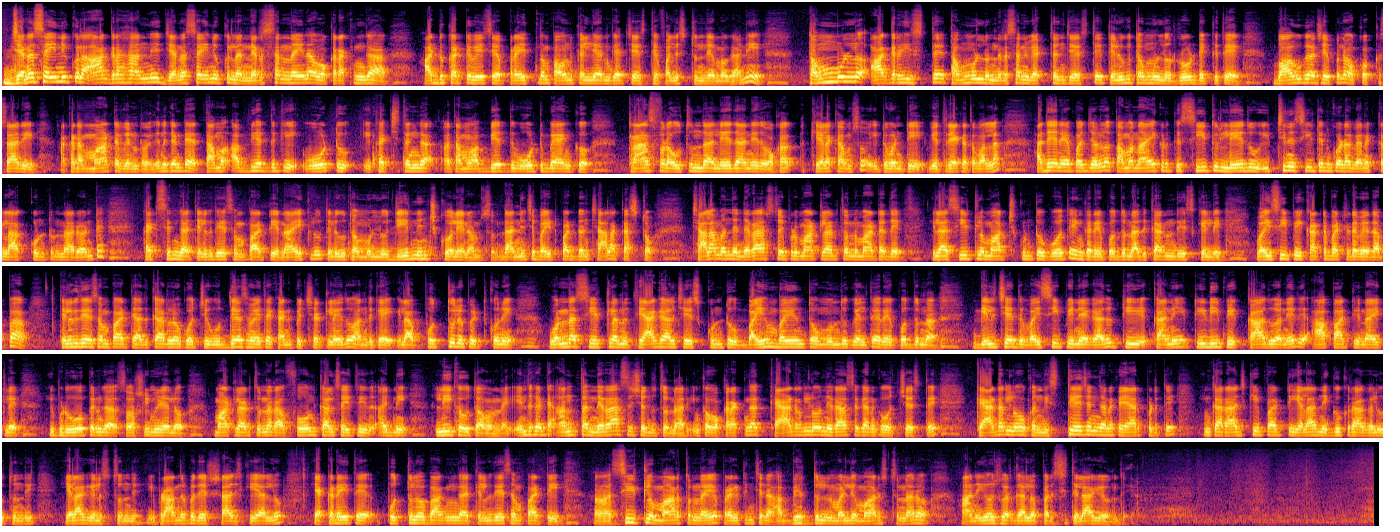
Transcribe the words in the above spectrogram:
జన సైనికుల ఆగ్రహాన్ని జన సైనికుల నిరసనైనా ఒక రకంగా అడ్డుకట్ట వేసే ప్రయత్నం పవన్ కళ్యాణ్ గారు చేస్తే ఫలిస్తుందేమో కానీ తమ్ముళ్ళు ఆగ్రహిస్తే తమ్ముళ్ళు నిరసన వ్యక్తం చేస్తే తెలుగు తమ్ముళ్ళు రోడ్డు ఎక్కితే బాబుగారు చెప్పిన ఒక్కొక్కసారి అక్కడ మాట వినరు. ఎందుకంటే తమ అభ్యర్థికి ఓటు ఖచ్చితంగా తమ అభ్యర్థి ఓటు బ్యాంకు ట్రాన్స్ఫర్ అవుతుందా లేదా అనేది ఒక కీలక అంశం. ఇటువంటి వ్యతిరేకత వల్ల అదే నేపథ్యంలో తమ నాయకుడికి సీటు లేదు ఇచ్చిన సీటుని కూడా వెనక్కి లాక్కుంటున్నారు. అంటే ఖచ్చితంగా తెలుగుదేశం పార్టీ నాయకులు తెలుగు తమ్ముళ్ళు జీర్ణించుకోలేని అంశం. దాని నుంచి బయటపడడం చాలా కష్టం. చాలామంది నిరాశతో ఇప్పుడు మాట్లాడుతున్న మాట అదే. ఇలా సీట్లు మార్చుకుంటూ పోతే ఇంకా రేపొద్దున్న అధికారం తీసుకెళ్ళి వైసీపీ కట్టబెట్టడమే తప్ప తెలుగుదేశం పార్టీ అధికారంలోకి వచ్చే ఉద్దేశం అయితే కనిపించట్లేదు. అందుకే ఇలా పొత్తులు పెట్టుకొని ఉన్న సీట్లను త్యాగాలు చేసుకుంటూ భయం భయంతో ముందుకు వెళ్తే రేపొద్దున గెలిచేది వైసీపీనే కాదు టీ కానీ టీడీపీ కాదు అనేది ఆ పార్టీ నాయకులే ఇప్పుడు ఓపెన్గా సోషల్ మీడియాలో మాట్లాడుతున్నారు. ఆ ఫోన్ కాల్స్ అయితే అన్ని లీక్ అవుతూ ఉన్నాయి. ఎందుకంటే అంత నిరాశ చెందుతున్నారు. ఇంకా ఒక రకంగా క్యాడర్లో నిరాశ కనుక వచ్చేస్తే క్యాడర్లో ఒక నిస్తేజం కనుక ఏర్పడితే ఇంకా రాజకీయ పార్టీ ఎలా నెగ్గుకు రాగలుగుతుంది ఎలా గెలుస్తుంది? ఇప్పుడు ఆంధ్రప్రదేశ్ రాజకీయాల్లో ఎక్కడైతే పొత్తులో భాగంగా తెలుగుదేశం పార్టీ సీట్లు మారుతున్నాయో ప్రకటించిన అభ్యర్థులను మళ్ళీ మారుస్తున్నారో ఆ నియోజకవర్గాల్లో పరిస్థితి ఇలాగే ఉంది.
